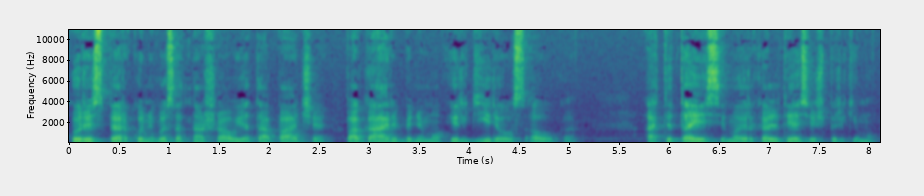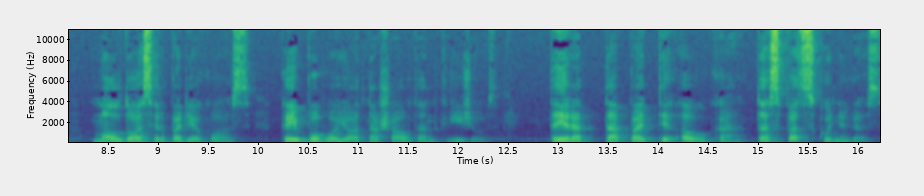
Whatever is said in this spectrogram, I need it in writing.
kuris per kunigus atnašauja tą pačią pagarbinimo ir gyriaus auką, atitaisimo ir kalties išpirkimo, maldos ir padėkos, kai buvo jo atnašauta ant kryžiaus. Tai yra ta pati auka, tas pats kunigas,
